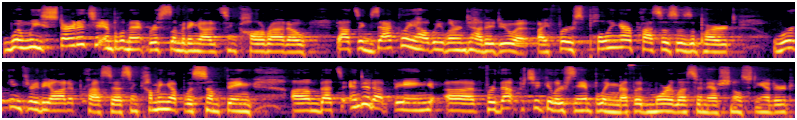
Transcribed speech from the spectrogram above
when we started to implement risk limiting audits in Colorado, that's exactly how we learned how to do it by first pulling our processes apart, working through the audit process, and coming up with something um, that's ended up being, uh, for that particular sampling method, more or less a national standard.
